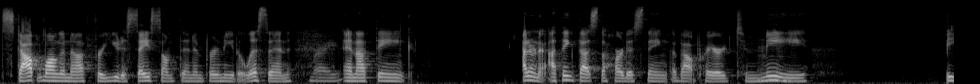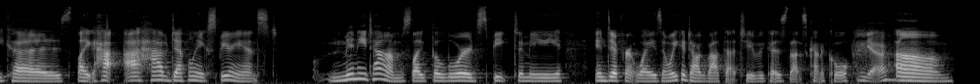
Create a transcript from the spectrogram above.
stopped long enough for you to say something and for me to listen. Right. And I think I don't know. I think that's the hardest thing about prayer to mm-hmm. me because, like, ha- I have definitely experienced many times, like, the Lord speak to me in different ways. And we could talk about that too because that's kind of cool. Yeah. Um,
